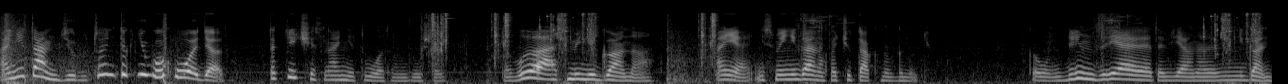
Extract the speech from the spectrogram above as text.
Они там дерут, они так не выходят. Так нечестно, а нет, вот он вышел. Давай с минигана. А я не с минигана хочу так нагнуть. Кого-нибудь. Блин, зря я это взял. на миниган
